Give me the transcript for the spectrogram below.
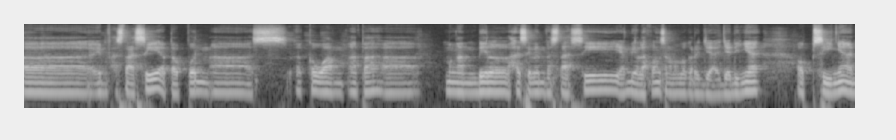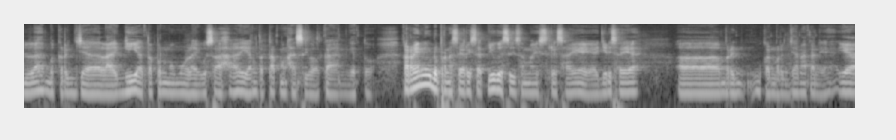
eh, investasi ataupun s- keuang apa eh, mengambil hasil investasi yang dia lakukan selama bekerja. Jadinya opsinya adalah bekerja lagi ataupun memulai usaha yang tetap menghasilkan gitu. Karena ini udah pernah saya riset juga sih sama istri saya ya. Jadi saya eh, meren- bukan merencanakan ya ya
